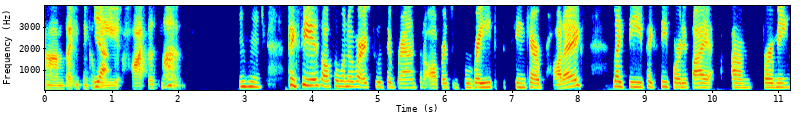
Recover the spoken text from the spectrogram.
um, that you think will yeah. be hot this month. Mm-hmm. Pixi is also one of our exclusive brands that offers great skincare products, like the Pixi Fortify um, firming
